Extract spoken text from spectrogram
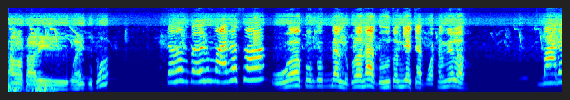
હાલો તારી વહી પૂછો. તમે બારું મારો છો? ઓવે કોક કોક દા લુગડો ના તું તો બે ચાર પોઠો મેલો મારે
